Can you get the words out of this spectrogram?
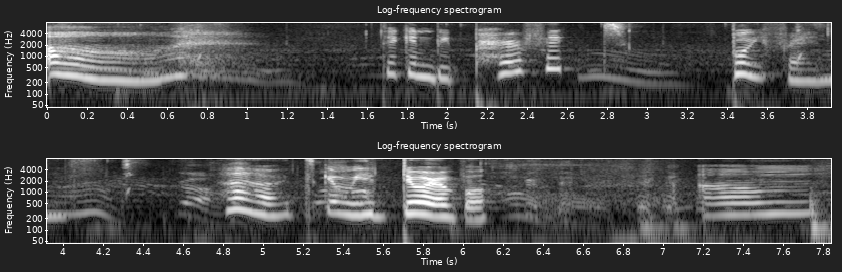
Oh, they can be perfect boyfriends. Oh, it's gonna be adorable. Um,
